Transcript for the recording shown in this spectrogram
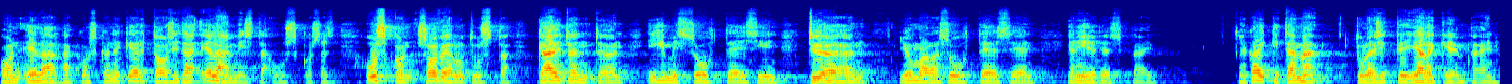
on elävä, koska ne kertoo sitä elämistä uskossa, uskon sovellutusta käytäntöön, ihmissuhteisiin, työhön, jumalasuhteeseen ja niin edespäin. Ja kaikki tämä tulee sitten jälkeenpäin.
